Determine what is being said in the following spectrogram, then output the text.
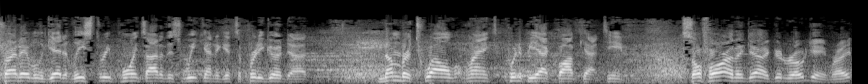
trying to able to get at least three points out of this weekend against a pretty good uh, number 12 ranked Quinnipiac Bobcat team. So far, I think, yeah, a good road game, right?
